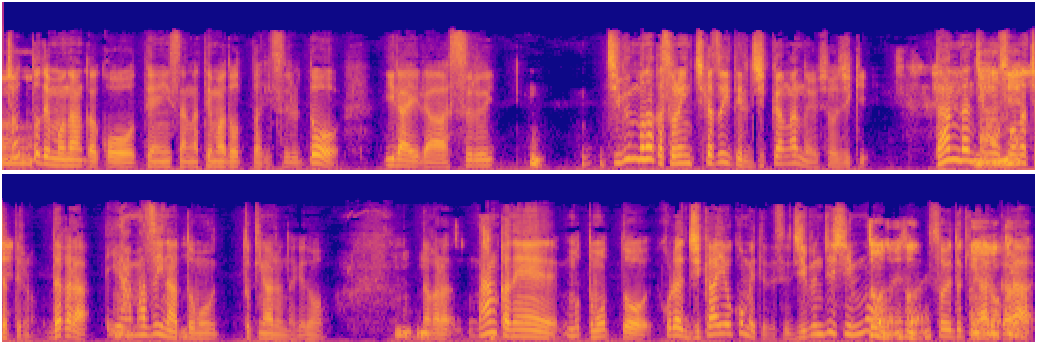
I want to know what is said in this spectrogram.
んちょっとでもなんかこう、店員さんが手間取ったりすると、イライラするうん。自分もなんかそれに近づいてる実感があるのよ、正直。だんだん自分もそうなっちゃってるの。だから、いや、まずいなと思う時があるんだけど、うんだから、なんかね、もっともっと、これは自戒を込めてですよ。自分自身も、そうだね、そうだね。そういう時があるから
